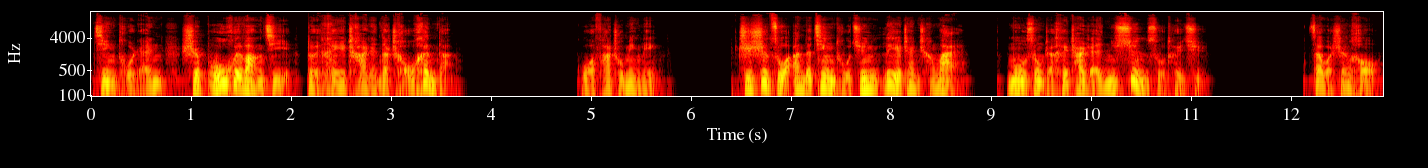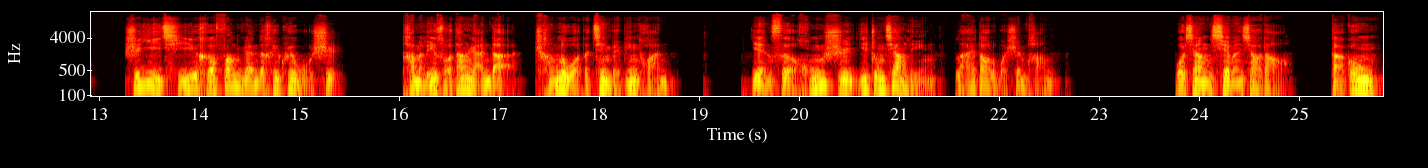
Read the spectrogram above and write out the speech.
净土人是不会忘记对黑叉人的仇恨的。我发出命令。只是左岸的净土军列阵城外，目送着黑叉人迅速退去。在我身后是义旗和方圆的黑盔武士，他们理所当然的成了我的禁卫兵团。艳色、红石一众将领来到了我身旁。我向谢问笑道：“大公，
